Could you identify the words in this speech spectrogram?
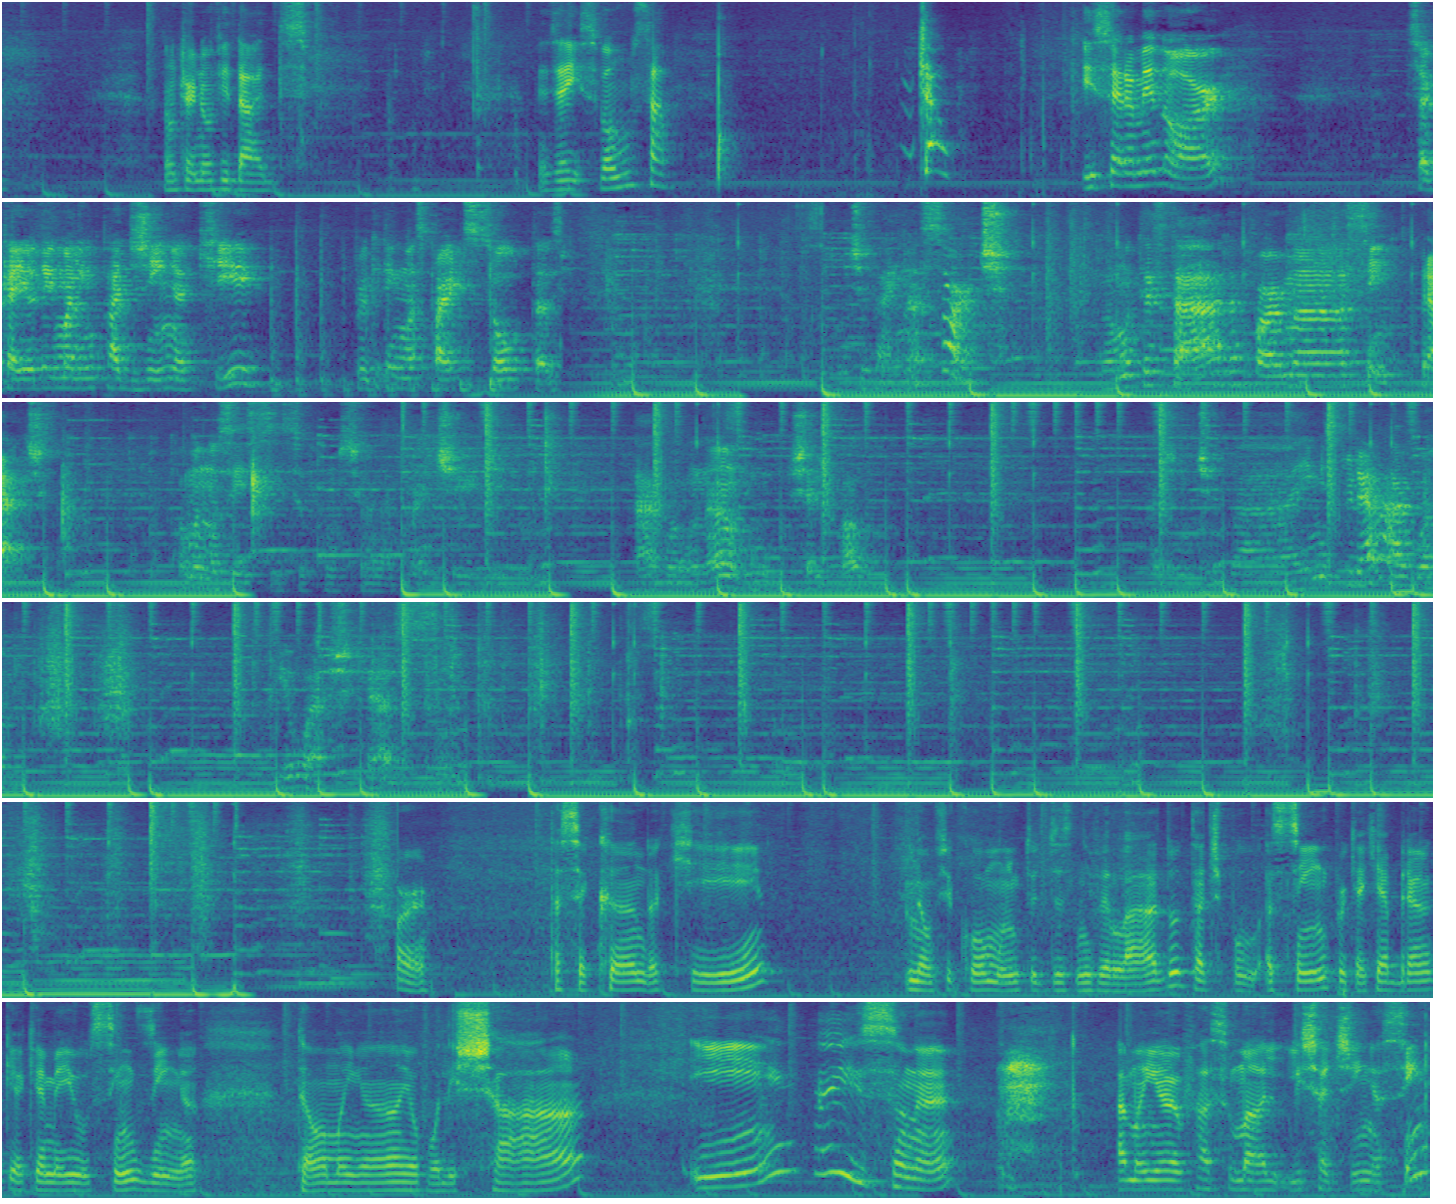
não ter novidades. Mas é isso, vamos almoçar. Tchau! Isso era menor. Só que aí eu dei uma limpadinha aqui, porque tem umas partes soltas. A gente vai na sorte. Vamos testar da forma assim, prática. Como eu não sei se isso funciona a partir de água ou não, cheiro de cola, a gente vai misturar água. Eu acho que é assim. Tá secando aqui. Não ficou muito desnivelado, tá tipo assim, porque aqui é branco e aqui é meio cinzinha. Então amanhã eu vou lixar e é isso, né? Amanhã eu faço uma lixadinha assim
